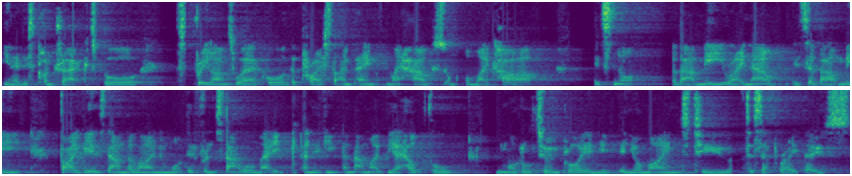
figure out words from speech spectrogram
you know, this contract for freelance work or the price that I'm paying for my house or, or my car, it's not about me right now. It's about me five years down the line and what difference that will make. And if you, and that might be a helpful model to employ in, in your mind to to separate those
